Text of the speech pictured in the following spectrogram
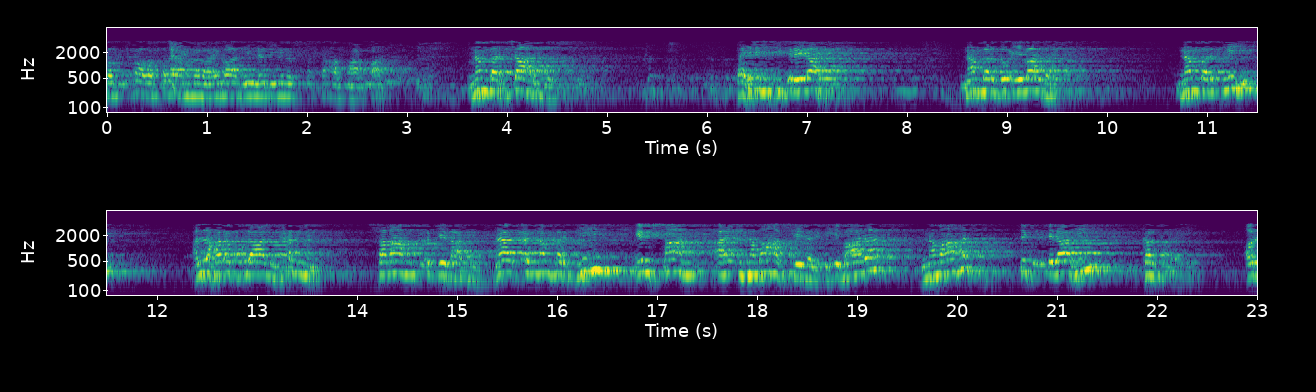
وسلام علی عباده الذين اصطفى اما بعد. نمبر چار پہلی ذکر ہے نمبر دو عبادت. نمبر تین. اللہ رب العالمین نے سلام کر کے داخل. نمبر تین. انسان نماز کے ذریعے عبادت نماز ذکر الہی کرتا رہے۔ اور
